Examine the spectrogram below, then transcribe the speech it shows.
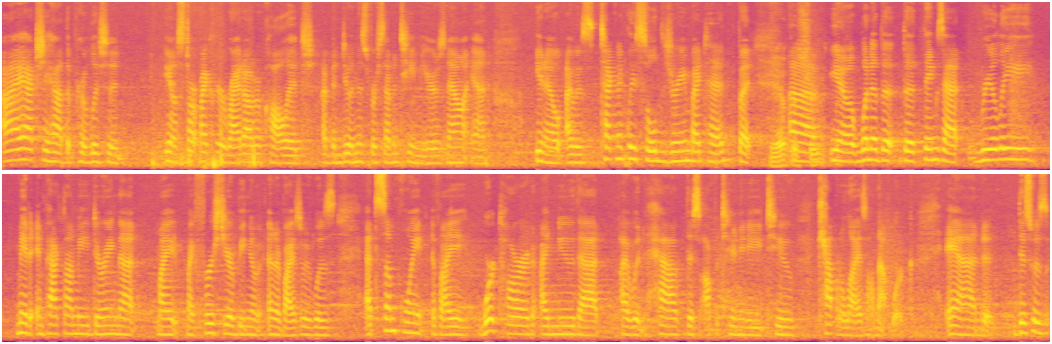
I actually had the privilege to, you know, start my career right out of college. I've been doing this for 17 years now, and you know, I was technically sold the dream by Ted, but yeah, um, you know, one of the the things that really made an impact on me during that my, my first year of being a, an advisor was at some point if i worked hard i knew that i would have this opportunity to capitalize on that work. And this was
